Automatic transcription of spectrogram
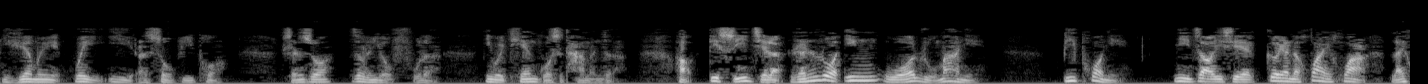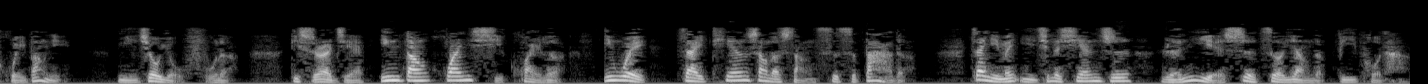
你愿不愿意为义而受逼迫？神说：“这人有福了，因为天国是他们的。”好，第十一节了。人若因我辱骂你、逼迫你、逆造一些各样的坏话来毁谤你，你就有福了。第十二节，应当欢喜快乐，因为在天上的赏赐是大的。在你们以前的先知，人也是这样的逼迫他。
